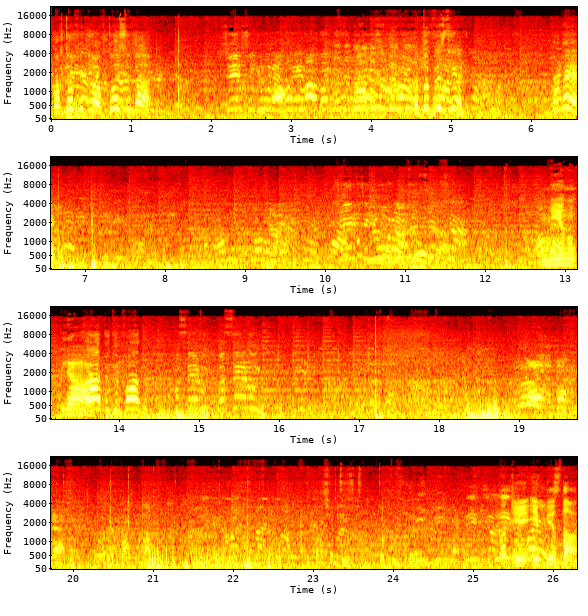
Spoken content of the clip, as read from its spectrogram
Да кто придет? Кто сюда? Да тут пиздец! Пробей! Не ну бля. Падайте, падайте! Пасируй, пасируй! І, і пізда.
